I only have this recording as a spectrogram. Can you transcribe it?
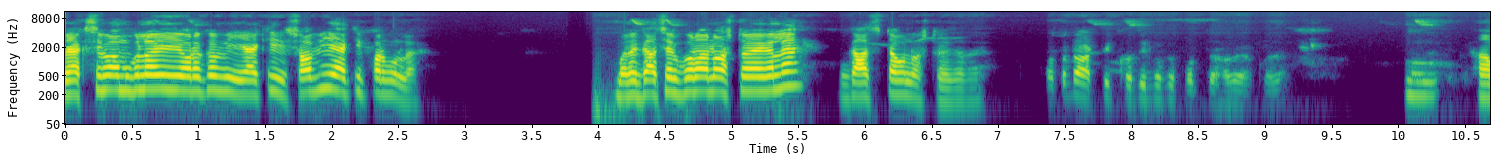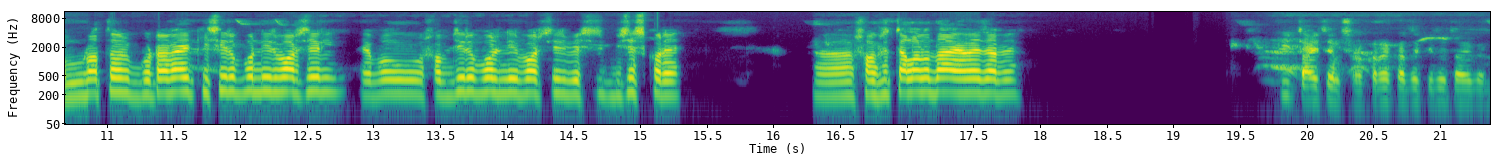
ম্যাক্সিমাম গুলোই ওরকমই একই সবই একই ফর্মুলা মানে গাছের গোড়া নষ্ট হয়ে গেলে গাছটাও নষ্ট হয়ে যাবে। কতটা আর্থিক ক্ষতির মুখে পড়তে হবে আপনারা আমরা তো গোটাটাই কৃষির উপর নির্ভরশীল এবং সবজির উপর নির্ভরশীল বিশেষ করে সংসার চালানো দায় হয়ে যাবে। কি চাইছেন? সরকারের কাছে কিছু চাইবেন?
